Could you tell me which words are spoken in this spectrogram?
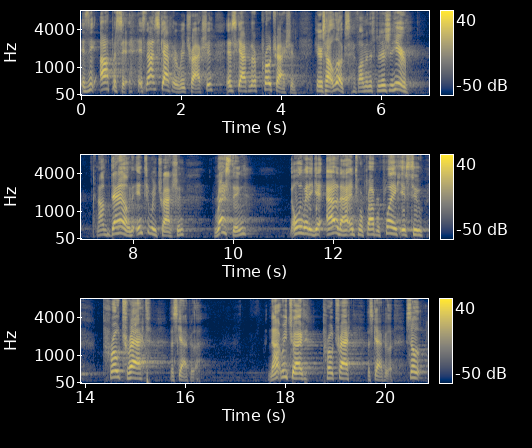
is the opposite. It's not scapular retraction, it's scapular protraction. Here's how it looks. If I'm in this position here and I'm down into retraction, resting, the only way to get out of that into a proper plank is to protract the scapula. Not retract, protract the scapula. So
